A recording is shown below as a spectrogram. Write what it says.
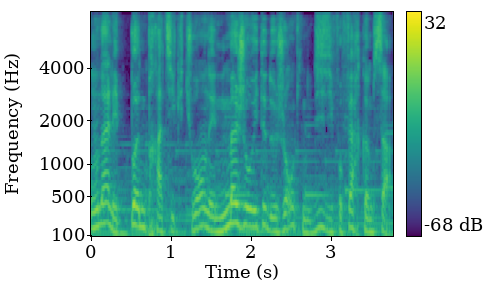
on a les bonnes pratiques. Tu vois, on a une majorité de gens qui nous disent il faut faire comme ça.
